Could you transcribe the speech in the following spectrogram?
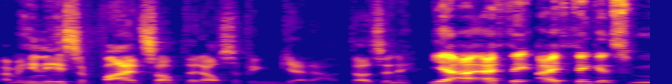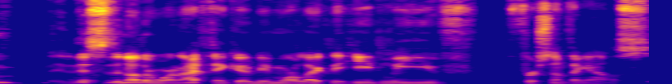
I mean, he needs to find something else if he can get out, doesn't he? Yeah, I think I think it's this is another one. I think it would be more likely he'd leave for something else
